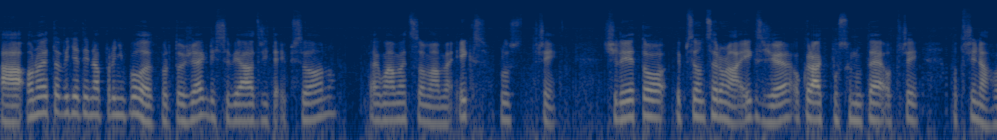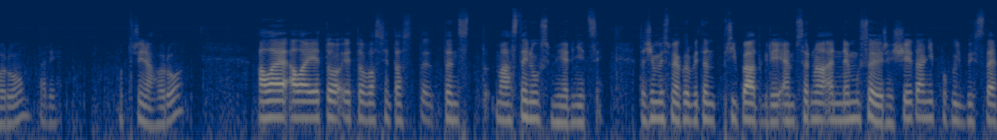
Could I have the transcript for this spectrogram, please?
A ono je to vidět i na první pohled, protože když si vyjádříte y, tak máme co? Máme x plus 3. Čili je to y se rovná x, že? Okrát posunuté o 3, o 3 nahoru, tady o 3 nahoru ale, ale je, to, je to vlastně ta, ten má stejnou směrnici. Takže my jsme jako by ten případ, kdy M7 a N nemuseli řešit, ani pokud byste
